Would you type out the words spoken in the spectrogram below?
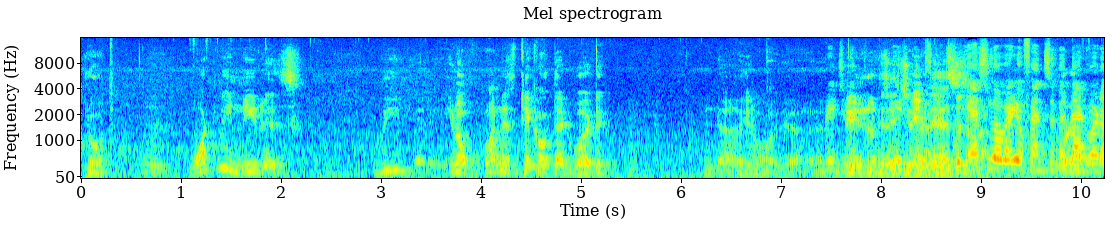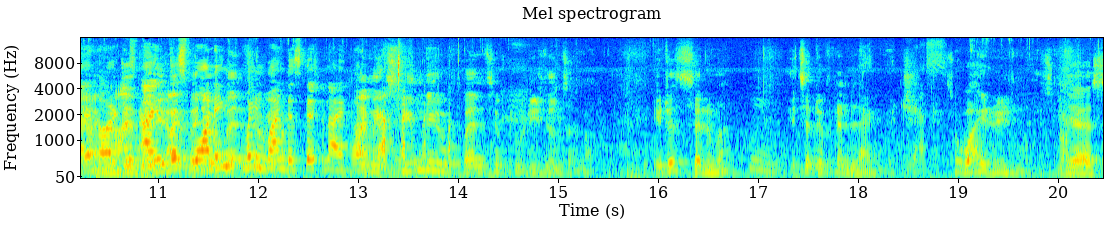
growth. Mm. What we need is, we, you know, one is take out that word uh, you know, uh, regional. Regional. regional. Yes. yes, you are very offensive with that word. I heard I, I, this morning, in one discussion, I heard I'm extremely offensive to regional cinema It is cinema, it's a different language. Yes. So why regional? It's not. यस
